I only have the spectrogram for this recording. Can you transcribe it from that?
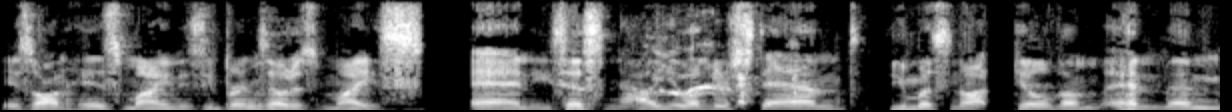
is on his mind is he brings out his mice. And he says, Now you understand you must not kill them. And then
